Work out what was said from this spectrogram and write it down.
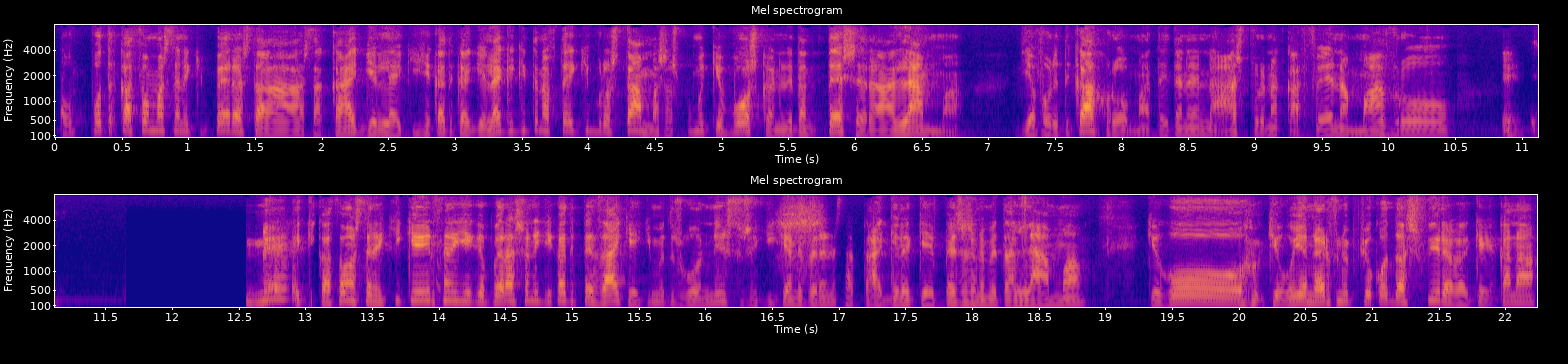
Οπότε καθόμασταν εκεί πέρα στα, στα κάγκελα, εκεί είχε κάτι καγκελάκια και ήταν αυτά εκεί μπροστά μας, ας πούμε, και βόσκαν. Ήταν τέσσερα λάμα διαφορετικά χρώματα. Ήταν ένα άσπρο, ένα καφέ, ένα μαύρο. ναι, και καθόμασταν εκεί και ήρθαν και περάσανε και κάτι παιδάκια εκεί με τους γονείς τους εκεί και ανεβαίνανε στα κάγκελα και παίζανε με τα λάμα. Και εγώ, και εγώ για να έρθουν πιο κοντά σφύραγα και έκανα...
